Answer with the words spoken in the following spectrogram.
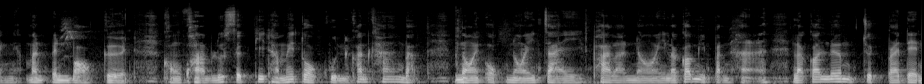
งเนี่ยมันเป็นบ่อกเกิดของความรู้สึกที่ทำให้ตัวคุณค่อนข้างแบบน้อยอกน้อยใจพารานอย แล้วก็มีปัญหา แล้วก็เริ่มจุดประเด็น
